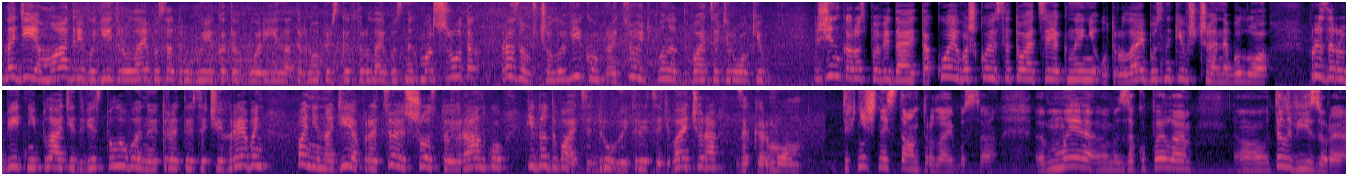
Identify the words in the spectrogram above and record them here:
Надія Мадрі, водій тролейбуса другої категорії на тернопільських тролейбусних маршрутах, разом з чоловіком працюють понад 20 років. Жінка розповідає, такої важкої ситуації, як нині, у тролейбусників ще не було. При заробітній платі 2,5-3 тисячі гривень пані Надія працює з 6 ранку і до 22.30 вечора за кермом. технічний стан тролейбуса. Ми е, закупили е, телевізори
